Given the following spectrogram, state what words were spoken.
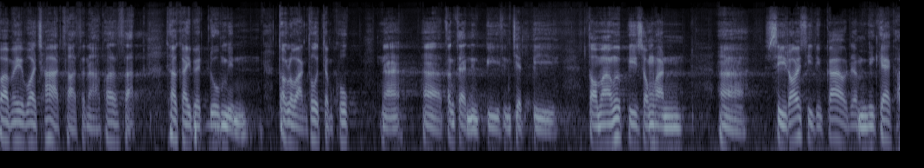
ว่าไม่ว่าชาติศาสนาพระกษัตร์ถ้าใครไปดูหมิ่น ต้องระวังโทษจำคุกนะะตั้งแต่หนึ่งปีถึงเจ็ดปี ต่อมาเมื่อปี2449จะมีแก้ไข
